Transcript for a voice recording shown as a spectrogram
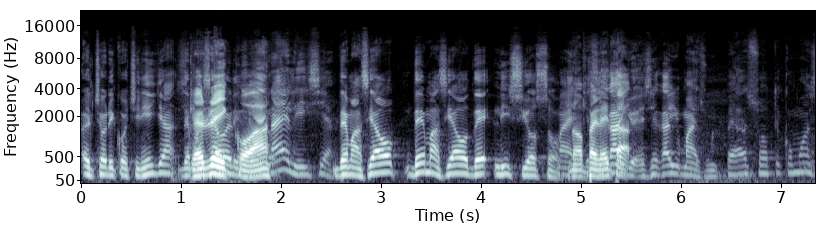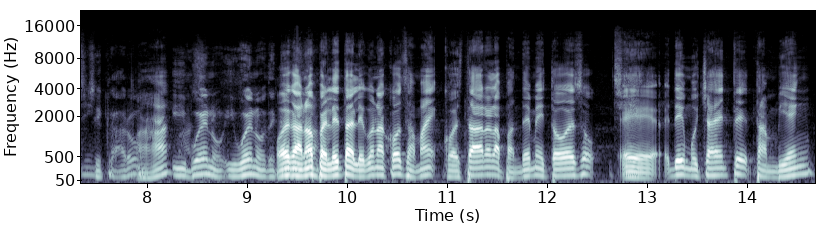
el choricochinilla. Qué rico, ¿ah? Una delicia. Demasiado, demasiado delicioso. no, peleta. Ese gallo, ese es un pedazote como así. Sí, claro. Ajá. Y bueno, y bueno. Oiga, no, peleta, le digo una cosa, ma, con esta hora la pandemia y todo eso, eh, de mucha gente también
